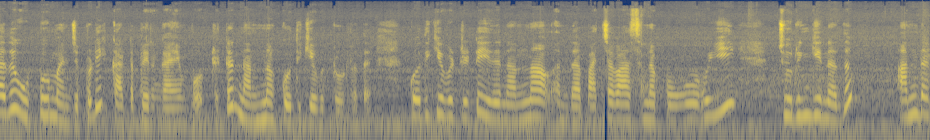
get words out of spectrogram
அது உப்பு மஞ்சப்பொடி கட்டை பெருங்காயம் போட்டுட்டு நல்லா கொதிக்க விட்டு விட்றது கொதிக்க விட்டுட்டு இது நல்லா அந்த பச்சை வாசனை போய் சுருங்கினதும் அந்த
